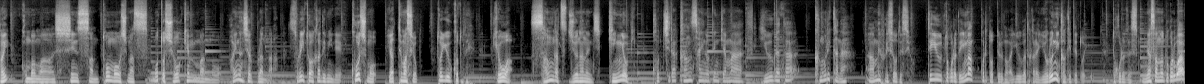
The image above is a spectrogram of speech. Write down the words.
はい、こんばんは。しんさんと申します。元証券マンのファイナンシャルプランナー、ストリートアカデミーで講師もやってますよ。ということで、今日は3月17日金曜日。こちら関西の天気はまあ、夕方曇りかな。雨降りそうですよ。っていうところで、今これ撮ってるのが夕方から夜にかけてというところです。皆さんのところは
